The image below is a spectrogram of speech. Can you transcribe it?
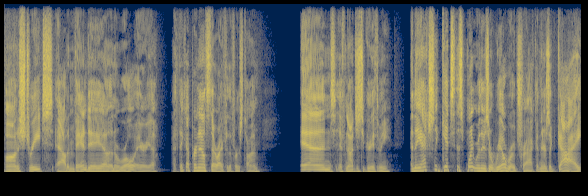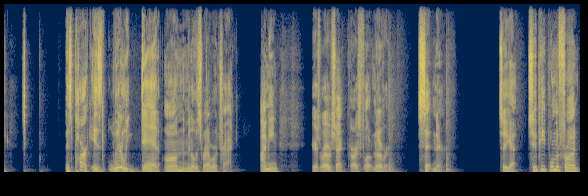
on a street out in Vandalia in a rural area. I think I pronounced that right for the first time. And if not, just agree with me. And they actually get to this point where there's a railroad track and there's a guy. This park is literally dead on the middle of this railroad track. I mean, here's railroad track, cars floating over it, sitting there. So you got two people in the front,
